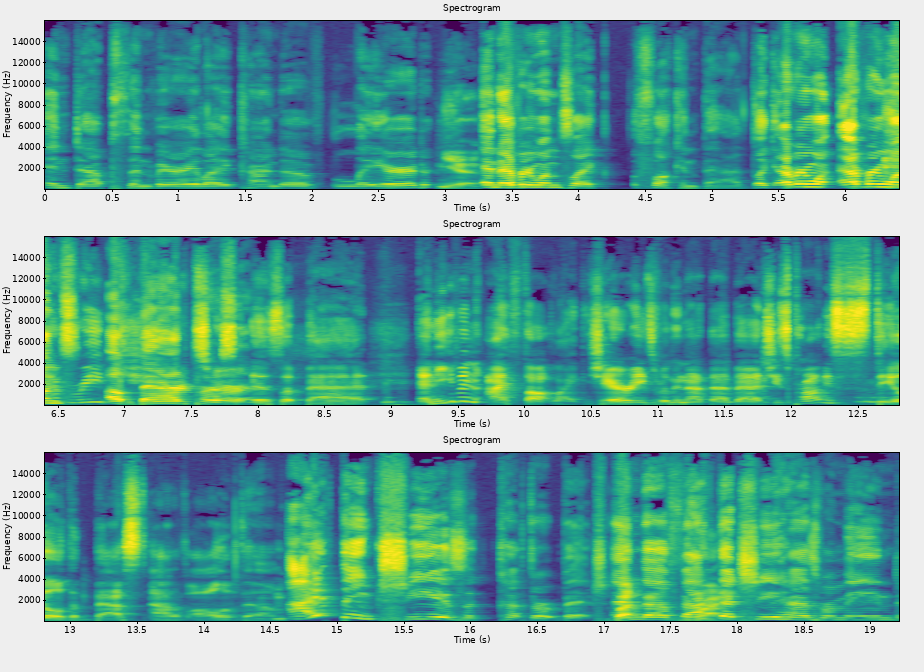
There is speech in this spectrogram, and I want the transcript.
in depth and very like kind of layered. Yeah. And everyone's like fucking bad. Like everyone everyone's Every a bad person. is a bad, and even I thought like Gerri's really not that bad. She's probably still the best out of all of them. I think she is a cutthroat bitch. But- and the fact right. that she has remained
